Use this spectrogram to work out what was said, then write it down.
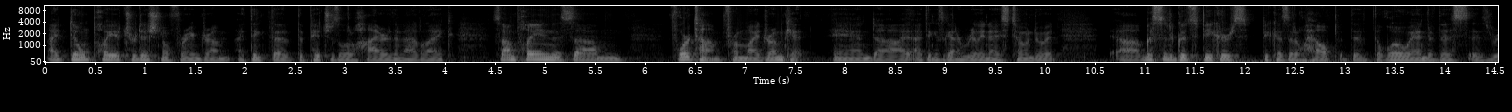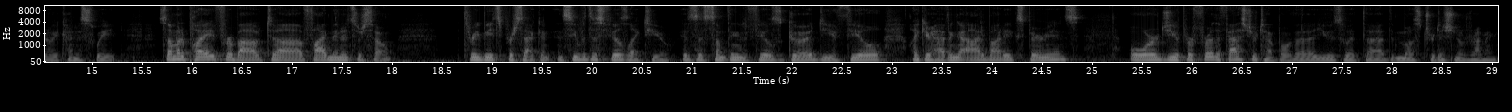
I don't play a traditional frame drum. I think the, the pitch is a little higher than I'd like. So I'm playing this um, floor tom from my drum kit, and uh, I, I, think it's got a really nice tone to it. Uh, listen to good speakers because it'll help. The, the low end of this is really kind of sweet. So I'm going to play for about uh, five minutes or so, three beats per second, and see what this feels like to you. Is this something that feels good? Do you feel like you're having an out of body experience? Or do you prefer the faster tempo that I use with uh, the most traditional drumming?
